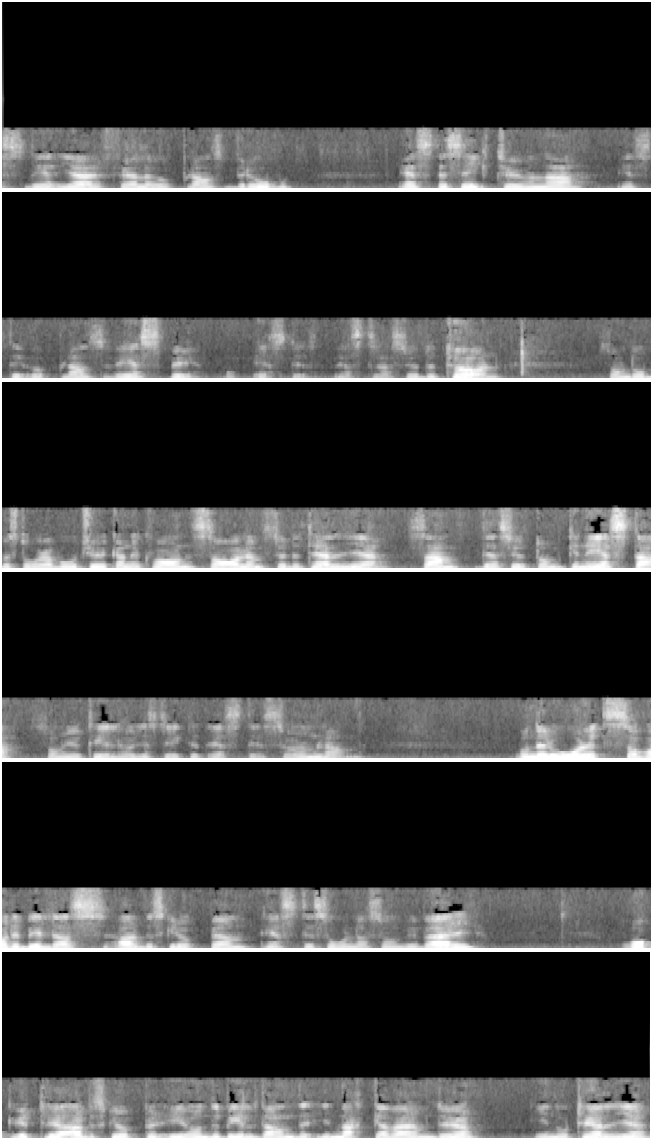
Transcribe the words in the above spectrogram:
SD Järfälla Upplands Bro, SD Sigtuna, SD Upplands Väsby. Och SD Västra Södertörn som då består av Botkyrka, Nykvarn, Salem, Södertälje samt dessutom Gnesta som ju tillhör distriktet SD Sörmland. Under året så har det bildats arbetsgruppen SD Solna Sundbyberg och ytterligare arbetsgrupper är under bildande i Nacka Värmdö, i Norrtälje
